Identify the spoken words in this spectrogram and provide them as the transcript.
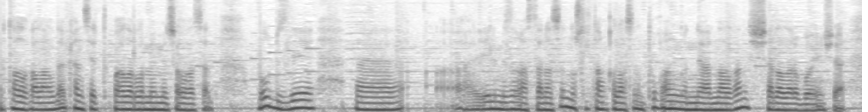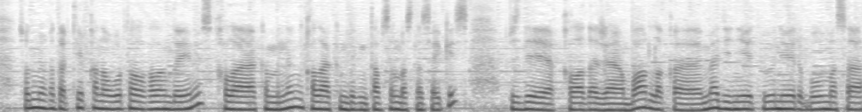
орталық алаңда концерттік бағдарламамен жалғасады. Бұл бізде ә, еліміздің астанасы нұр сұлтан қаласының туған күніне арналған іс шаралар бойынша. Сонымен қатар тек қана орталық алаңда емес қала әкімінің қала әкімдігінің тапсырмасына сәйкес бізде қалада жаңағы барлық мәдениет өнер болмаса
